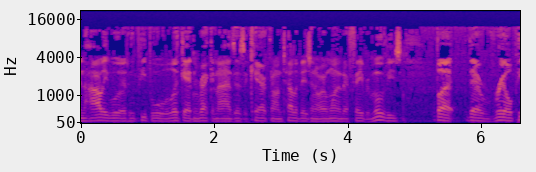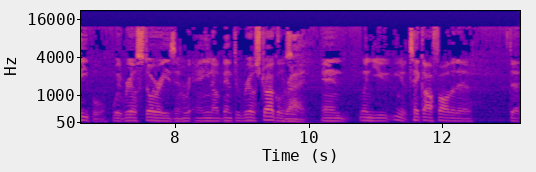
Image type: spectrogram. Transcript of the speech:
in Hollywood who people will look at and recognize as a character on television or in one of their favorite movies, but they're real people with real stories and, and you know been through real struggles. Right. And when you you know take off all of the the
